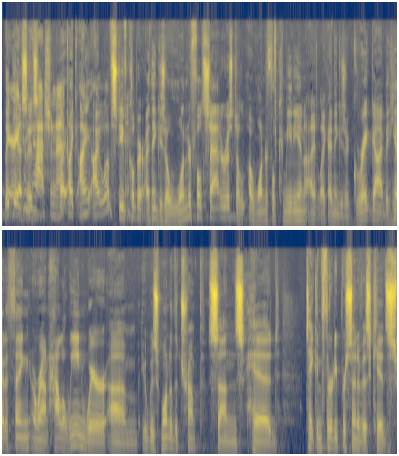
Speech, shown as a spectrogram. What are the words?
very it's- compassionate. Like, like, I, I love Steve Colbert. I think he's a wonderful satirist, a, a wonderful comedian. I like. I think he's a great guy. But he had a thing around Halloween where um, it was one of the Trump sons had taken 30% of his kids'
